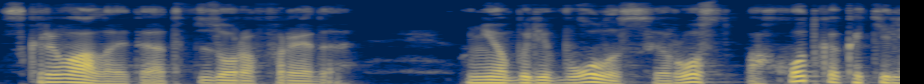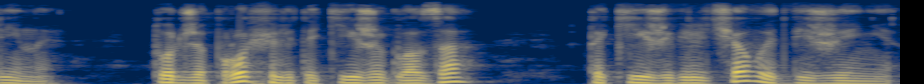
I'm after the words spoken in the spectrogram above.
скрывало это от взора Фреда. У нее были волосы, рост, походка Кателины, тот же профиль и такие же глаза, такие же величавые движения.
